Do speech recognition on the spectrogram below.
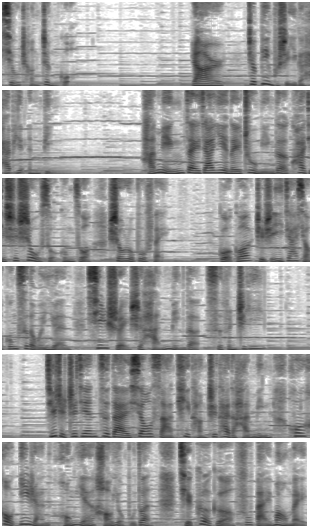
修成正果。然而，这并不是一个 happy ending。韩明在一家业内著名的会计师事务所工作，收入不菲；果果只是一家小公司的文员，薪水是韩明的四分之一。举止之间自带潇洒倜傥之态的韩明，婚后依然红颜好友不断，且个个肤白貌美，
